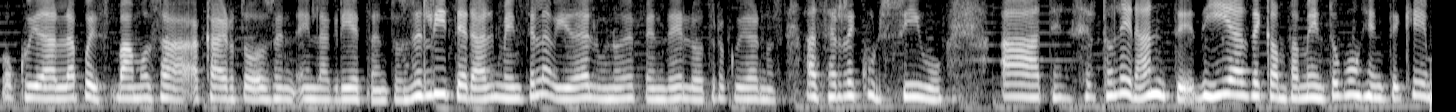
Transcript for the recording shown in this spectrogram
o cuidarla, pues vamos a, caer todos en, en, la grieta. Entonces, literalmente la vida del uno depende del otro, cuidarnos, a ser recursivo, a ser tolerante, días de campamento con gente que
